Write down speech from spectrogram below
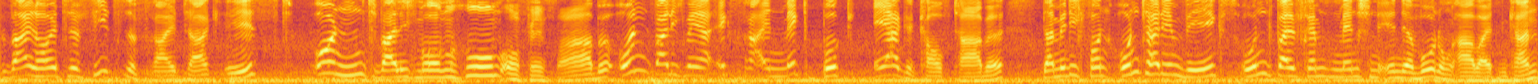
weil heute Vize-Freitag ist und weil ich morgen Homeoffice habe und weil ich mir ja extra ein MacBook Air gekauft habe, damit ich von unter dem Wegs und bei fremden Menschen in der Wohnung arbeiten kann,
